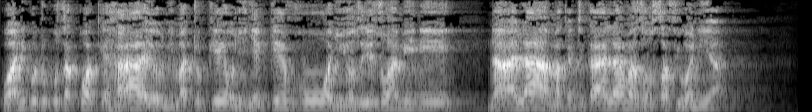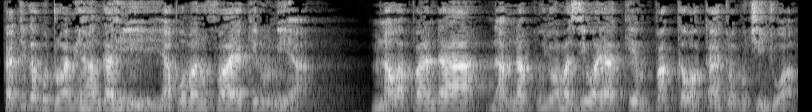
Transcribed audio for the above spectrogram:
Kwani kutukuza kwake hayo ni matokeo nyenyekevu wa nyoyo zilizoamini na alama katika alama za usafi wa nia. Katika kutoa mihanga hii yapo manufaa ya kidunia. Mnawapanda na mnakunywa maziwa yake mpaka wakati wa kuchinjwa.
